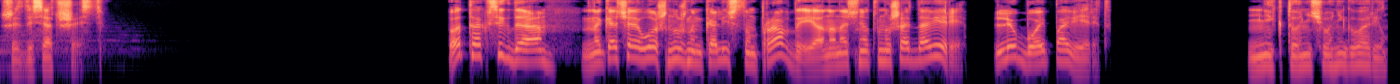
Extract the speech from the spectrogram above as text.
66. Вот так всегда. Накачай ложь нужным количеством правды, и она начнет внушать доверие. Любой поверит. Никто ничего не говорил.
